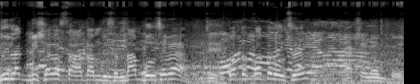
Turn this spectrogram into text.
দুই লাখ বিশ হাজার চা দাম দিচ্ছেন দাম বলছে ভাই? কত কত বলছে? একশো নব্বই।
